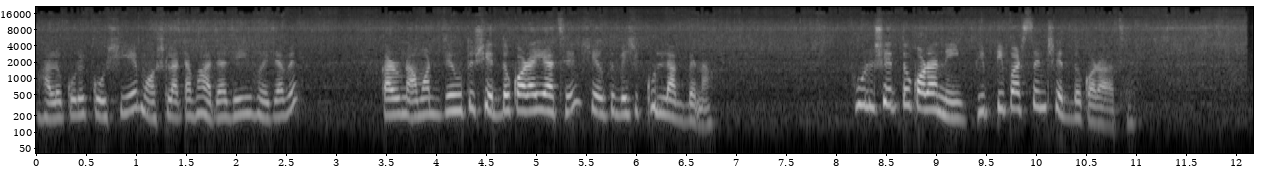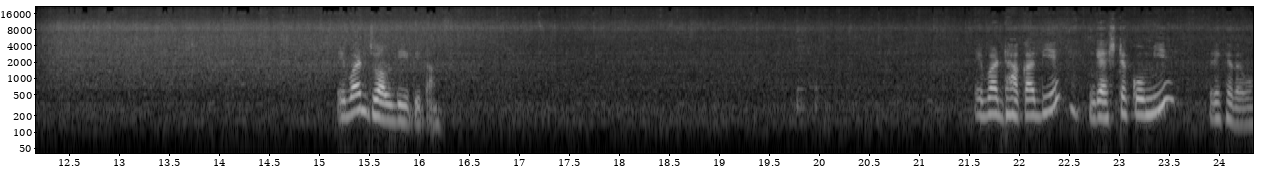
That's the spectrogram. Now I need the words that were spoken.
ভালো করে কষিয়ে মশলাটা ভাজা যেই হয়ে যাবে। কারণ আমার যেহেতু সেদ্ধ করাই আছে, সেহেতু বেশিক্ষণ লাগবে না। ফুল সেদ্ধ করা নেই ফিফটি পার্সেন্ট সেদ্ধ করা আছে। এবার জল দিয়ে দিলাম। এবার ঢাকা দিয়ে গ্যাসটা কমিয়ে রেখে দেবো।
